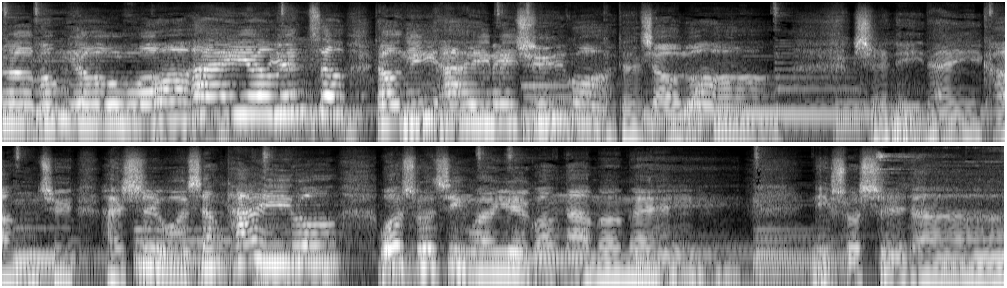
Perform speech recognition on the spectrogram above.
了，朋友，我还要远走到你还没去过的角落。是你难以抗拒，还是我想太多？我说今晚月光那么美，你说是的。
